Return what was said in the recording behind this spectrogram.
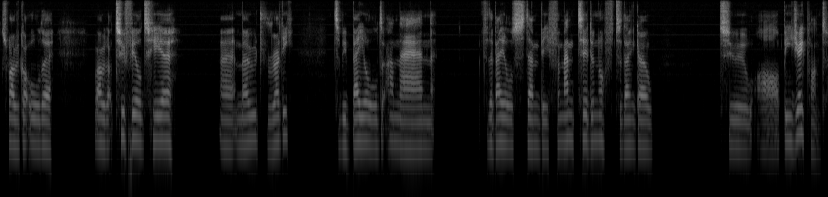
That's why we've got all the, well, we've got two fields here uh, mowed ready to be baled and then for the bales then be fermented enough to then go to our BJ plant.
